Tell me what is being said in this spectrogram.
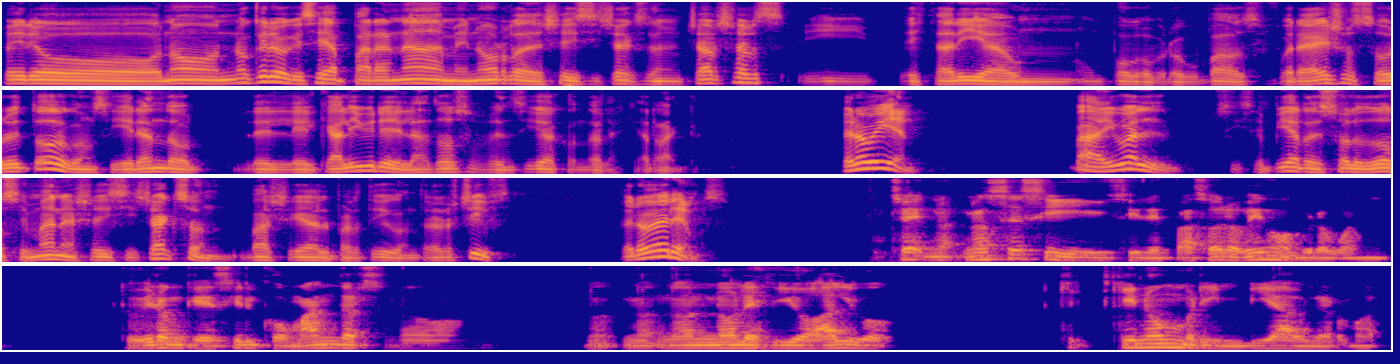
Pero no, no creo que sea para nada menor la de JC Jackson en Chargers y estaría un, poco preocupado si fuera ellos, sobre todo considerando el, calibre de las dos ofensivas contra las que arrancan. Pero bien, va, igual si se pierde solo dos semanas JC Jackson, va a llegar al partido contra los Chiefs. Pero veremos. no, sé si, si, les pasó lo mismo, pero cuando tuvieron que decir Commanders, no, no, no, no les dio algo. ¿Qué, qué nombre inviable, hermano.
